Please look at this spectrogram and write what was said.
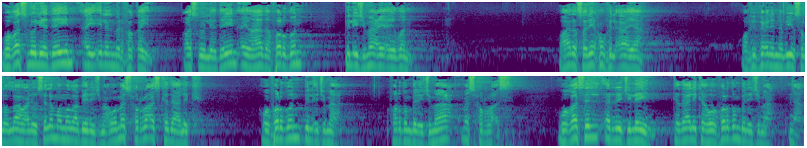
وغسل اليدين أي إلى المرفقين غسل اليدين أي هذا فرض بالإجماع أيضا. وهذا صريح في الآية وفي فعل النبي صلى الله عليه وسلم ومضى به الإجماع. ومسح الرأس كذلك. هو فرض بالإجماع. فرض بالإجماع مسح الرأس. وغسل الرجلين كذلك هو فرض بالإجماع. نعم.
